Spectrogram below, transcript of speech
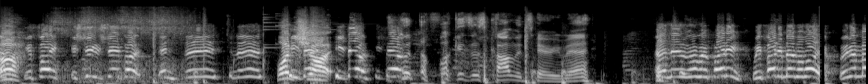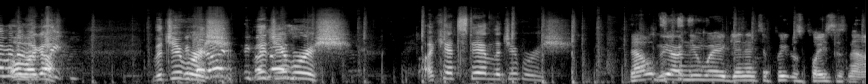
Ah. You fight. You shoot straight fight. And One he's shot. Down. He's down. He's down. What the fuck is this commentary, man? And then we're fighting. We fight him MMR. We remember. Oh my god. Fight. The gibberish. The gibberish. I can't stand the gibberish. That will be our new way of getting into people's places now.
